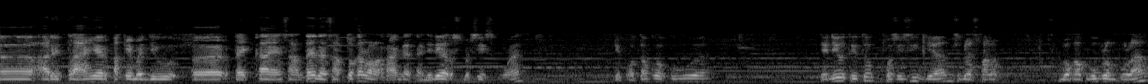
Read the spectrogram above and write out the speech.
Eh, hari terakhir pakai baju eh, TK yang santai dan Sabtu kan olahraga kan, jadi harus bersih semua. Dipotong kuku gua. Jadi waktu itu posisi jam 11 malam. Bokap gua belum pulang.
